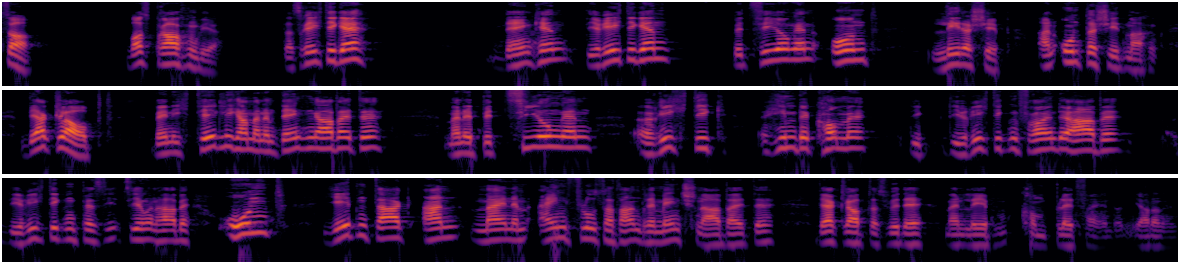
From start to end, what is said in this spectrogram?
So, was brauchen wir? Das richtige Denken, die richtigen Beziehungen und Leadership. Einen Unterschied machen. Wer glaubt, wenn ich täglich an meinem Denken arbeite, meine Beziehungen richtig hinbekomme, die, die richtigen Freunde habe, die richtigen Beziehungen habe und jeden Tag an meinem Einfluss auf andere Menschen arbeite, wer glaubt, das würde mein Leben komplett verändern? Ja oder nein?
